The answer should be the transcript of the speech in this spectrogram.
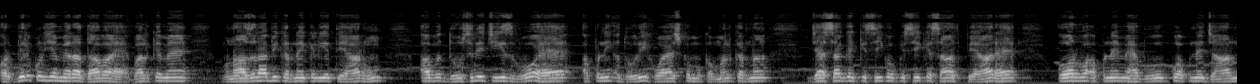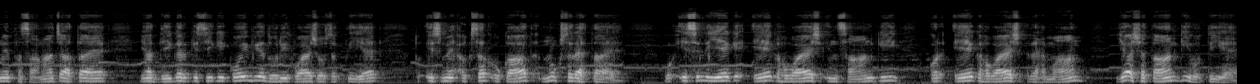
اور بالکل یہ میرا دعویٰ ہے، بلکہ میں مناظرہ بھی کرنے کے لیے تیار ہوں۔ اب دوسری چیز وہ ہے اپنی ادھوری خواہش کو مکمل کرنا، جیسا کہ کسی کو کسی کے ساتھ پیار ہے اور وہ اپنے محبوب کو اپنے جال میں پھنسانا چاہتا ہے یا دیگر کسی کی کوئی بھی ادھوری خواہش ہو سکتی ہے، تو اس میں اکثر اوقات نقص رہتا ہے۔ وہ اس لیے کہ ایک خواہش انسان کی اور ایک خواہش رحمان یا شیطان کی ہوتی ہے۔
